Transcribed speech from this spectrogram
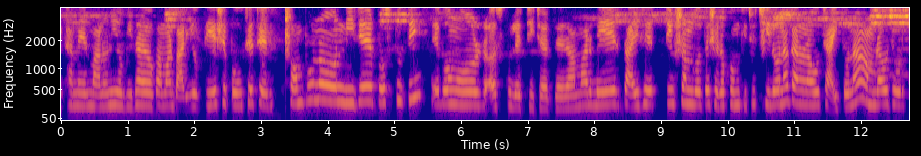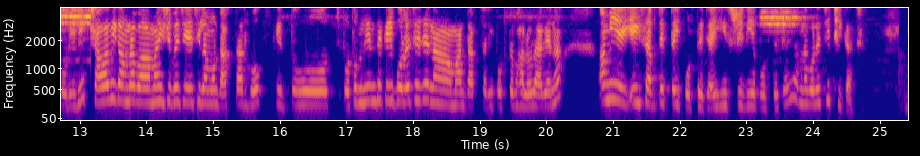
এখানের মাননীয় বিধায়ক আমার বাড়ি অব্দি এসে পৌঁছেছেন। সম্পূর্ণ নিজের প্রস্তুতি এবং ওর স্কুলের টিচারদের আমার মেয়ের প্রাইভেট টিউশন বলতে সেরকম কিছু ছিল না, কেননা ও চাইতো না, আমরাও জোর করিনি। স্বাভাবিক আমরা বাবা মা হিসেবে চেয়েছিলাম ও ডাক্তার হোক, কিন্তু ও প্রথম দিন থেকেই বলেছে যে, না, আমার ডাক্তারি পড়তে ভালো লাগে না। আমি এই সাবজেক্টটাই পড়তে চাই হিস্ট্রি নিয়ে পড়তে চাই। আমরা বলেছি, ঠিক আছে।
